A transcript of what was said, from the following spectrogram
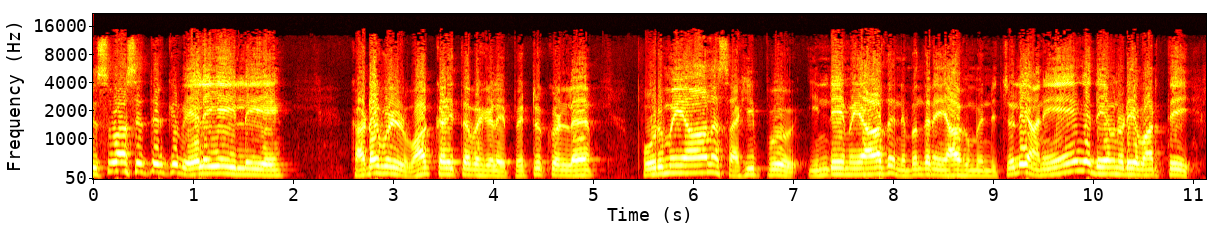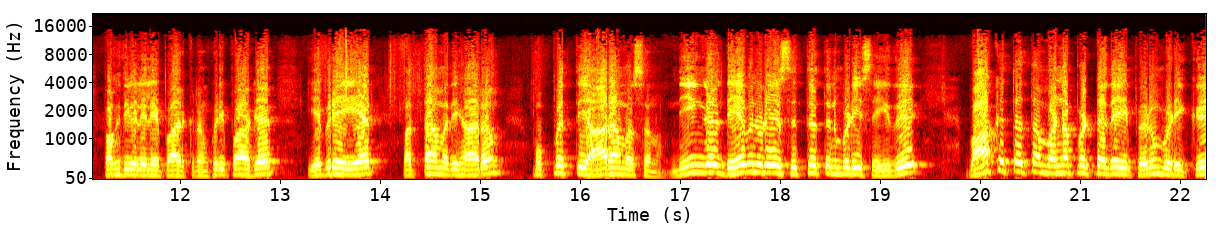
விசுவாசத்திற்கு வேலையே இல்லையே. கடவுள் வாக்களித்தவைகளை பெற்றுக்கொள்ள பொறுமையான சகிப்பு இன்றியமையாத நிபந்தனையாகும் என்று சொல்லி அநேக தேவனுடைய வார்த்தை பகுதிகளிலே பார்க்கிறோம். குறிப்பாக எபிரேயர் பத்தாம் அதிகாரம் முப்பத்தி ஆறாம் வசனம். நீங்கள் தேவனுடைய சித்தத்தின்படி செய்து வாக்குத்தத்தம் பண்ணப்பட்டதை பெறும்படிக்கு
